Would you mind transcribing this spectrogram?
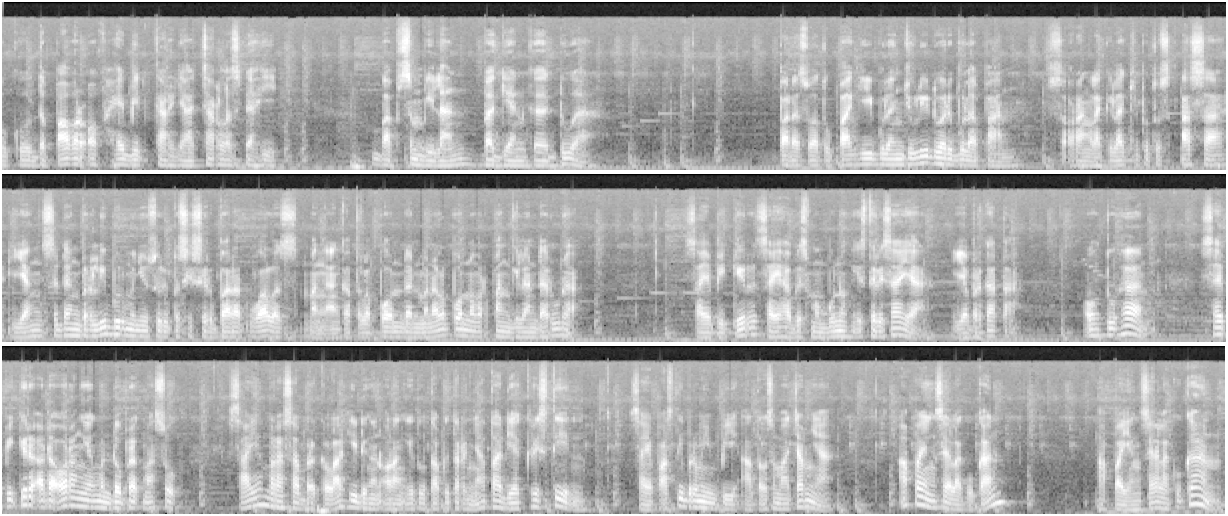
buku The Power of Habit karya Charles Duhigg Bab 9 bagian kedua Pada suatu pagi bulan Juli 2008 Seorang laki-laki putus asa yang sedang berlibur menyusuri pesisir barat Wallace mengangkat telepon dan menelpon nomor panggilan darurat. Saya pikir saya habis membunuh istri saya, ia berkata. Oh Tuhan, saya pikir ada orang yang mendobrak masuk. Saya merasa berkelahi dengan orang itu tapi ternyata dia Christine. Saya pasti bermimpi atau semacamnya. Apa yang saya lakukan? Apa yang saya lakukan?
